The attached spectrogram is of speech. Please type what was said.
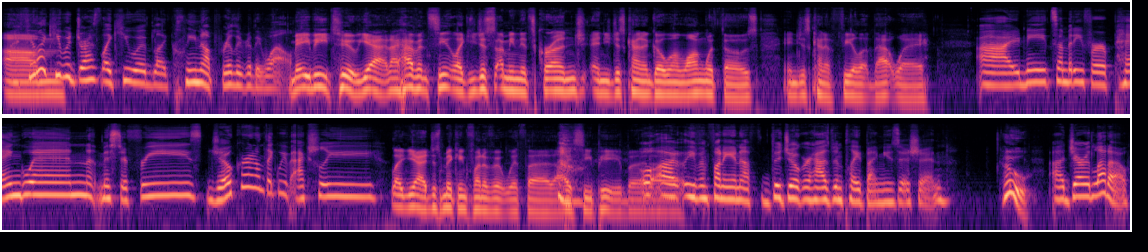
I feel like Um, he would dress like he would like clean up really, really well. Maybe too, yeah. And I haven't seen like you just. I mean, it's grunge, and you just kind of go along with those, and you just kind of feel it that way. I need somebody for Penguin, Mister Freeze, Joker. I don't think we've actually. Like, yeah, just making fun of it with uh, ICP. But Well, uh, uh, even funny enough, the Joker has been played by a musician, who? uh, Jared Leto.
